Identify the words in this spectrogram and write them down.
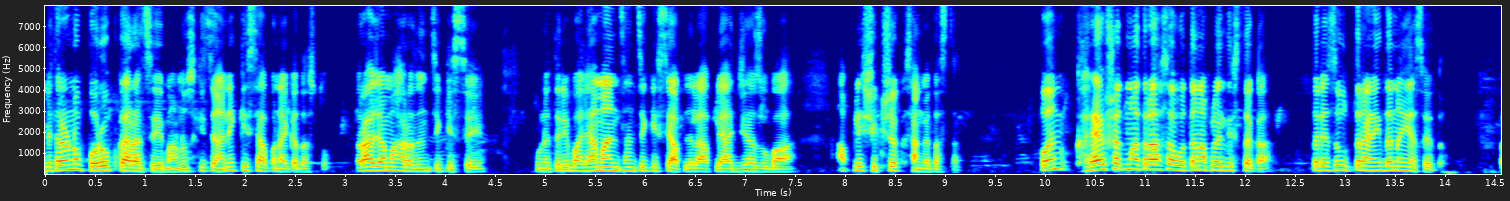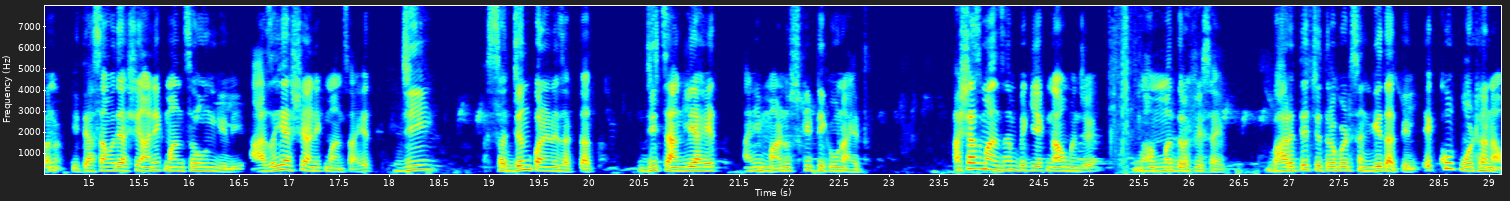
मित्रांनो परोपकाराचे माणुसकीचे अनेक किस्से आपण ऐकत असतो. राजा महाराजांचे किस्से कुणीतरी भल्या माणसांचे किस्से आपल्याला आपले आजी आजोबा आपले शिक्षक सांगत असतात. पण खऱ्या आयुष्यात मात्र असं होताना आपल्याला दिसतं का? तर याचं उत्तर अनेकदा नाही असं येतं. पण इतिहासामध्ये अशी अनेक माणसं होऊन गेली. आजही अशी अनेक माणसं आहेत जी सज्जनपणाने जगतात जी चांगली आहेत आणि माणुसकी टिकवून आहेत. अशाच माणसांपैकी एक नाव म्हणजे मोहम्मद रफी साहेब. भारतीय चित्रपट संगीतातील एक खूप मोठं नाव.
